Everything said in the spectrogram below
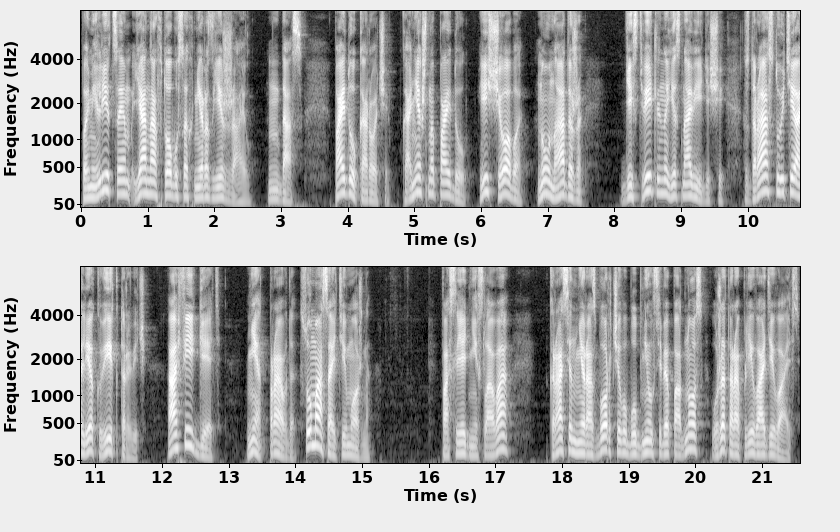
По милициям я на автобусах не разъезжаю. Дас. Пойду, короче. Конечно, пойду. Еще бы. Ну, надо же. Действительно ясновидящий. Здравствуйте, Олег Викторович. Офигеть. Нет, правда, с ума сойти можно. Последние слова Красин неразборчиво бубнил себе под нос, уже торопливо одеваясь.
